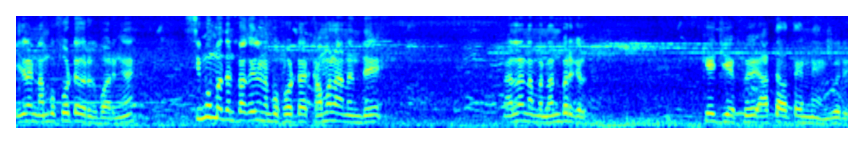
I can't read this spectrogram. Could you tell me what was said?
இதில் நம்ம ஃபோட்டோ இருக்குது பாருங்கள் சிம்மமதன் பக்கத்தில் நம்ம ஃபோட்டோ கமல் ஆனந்த் நல்லா நம்ம நண்பர்கள். கேஜிஎஃப் அத்தை அத்தன்னு இவர்.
